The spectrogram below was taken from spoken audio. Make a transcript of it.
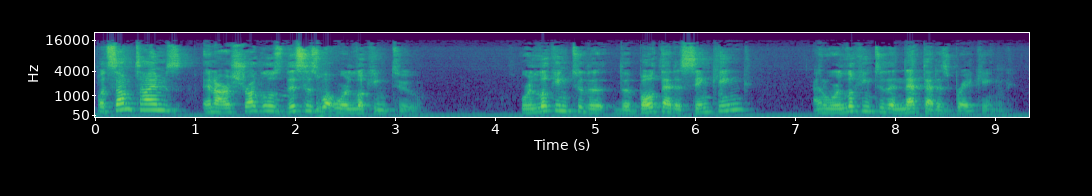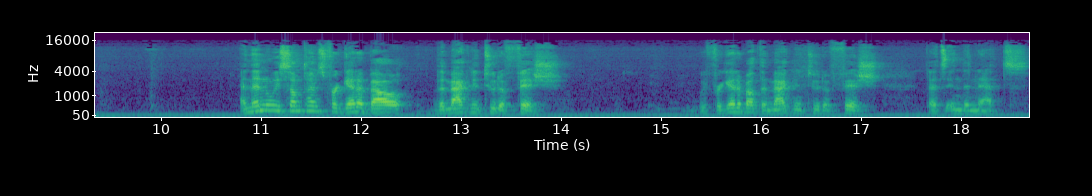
But sometimes in our struggles this is what we're looking to. We're looking to the, the boat that is sinking and we're looking to the net that is breaking. And then we sometimes forget about the magnitude of fish. We forget about the magnitude of fish that's in the nets.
